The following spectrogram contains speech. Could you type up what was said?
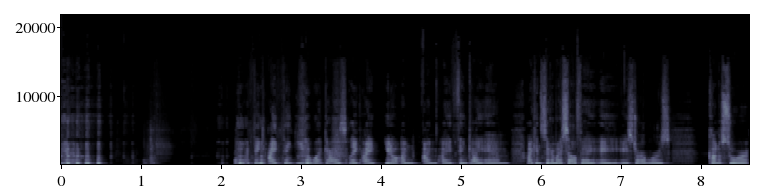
yeah. I think I think you know what guys like I you know I'm I'm I think I am I consider myself a a, a Star Wars connoisseur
